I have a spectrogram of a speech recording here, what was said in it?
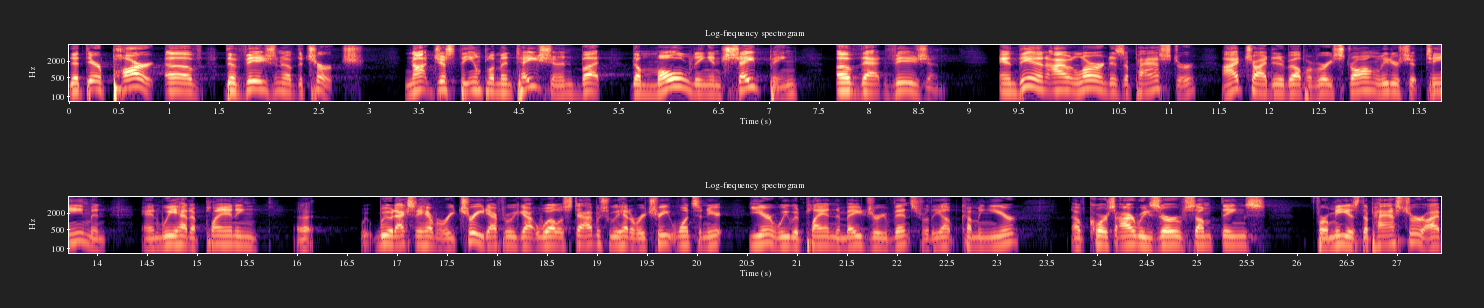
that they're part of the vision of the church, not just the implementation, but the molding and shaping of that vision. And then I learned as a pastor, I tried to develop a very strong leadership team, and, and we had a planning. Uh, we would actually have a retreat after we got well established. We had a retreat once a year. We would plan the major events for the upcoming year. Of course, I reserve some things for me as the pastor. I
